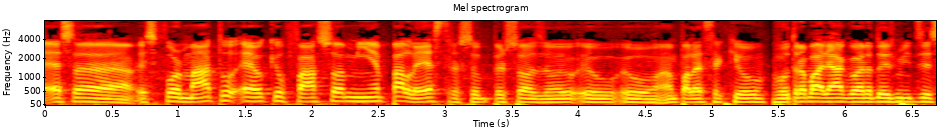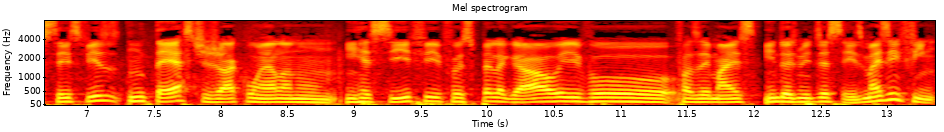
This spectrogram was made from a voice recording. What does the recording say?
essa, esse formato é o que eu faço a minha palestra sobre persuasão. Eu, eu eu, é uma palestra que eu vou trabalhar agora em 2016. Fiz um teste já com ela no, em Recife, foi super legal e vou fazer mais em 2016. Mas enfim,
